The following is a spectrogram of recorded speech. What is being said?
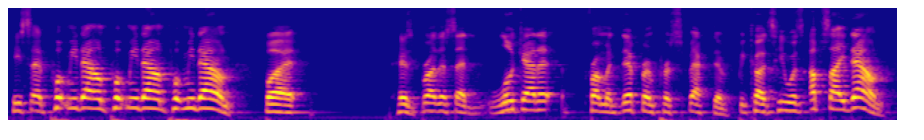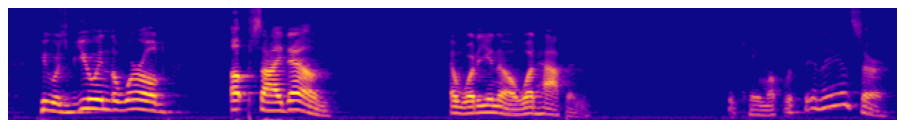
he said, Put me down, put me down, put me down. But his brother said, Look at it from a different perspective, because he was upside down. He was viewing the world upside down. And what do you know? What happened? He came up with an answer.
